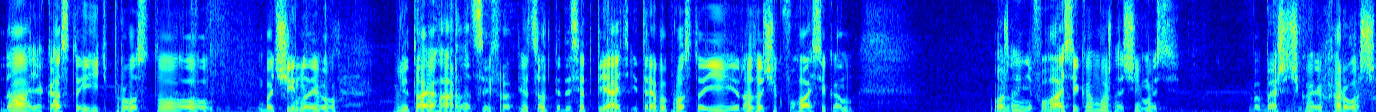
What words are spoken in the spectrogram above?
да, яка стоїть просто бачиною. Влітає гарна цифра 555, і треба просто її разочок фугасиком. Можна і не фугасиком, можна чимось. ББшечкою, хорош.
